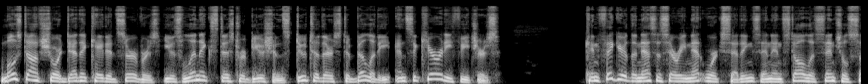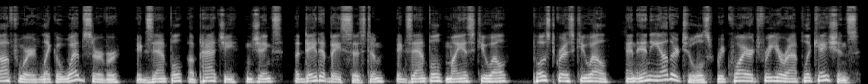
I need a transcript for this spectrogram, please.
Most offshore dedicated servers use Linux distributions due to their stability and security features. Configure the necessary network settings and install essential software like a web server, example Apache, Nginx, a database system, example MySQL, PostgreSQL, and any other tools required for your applications.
